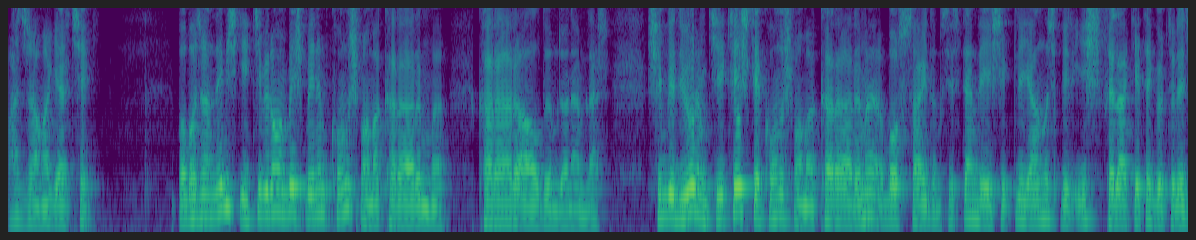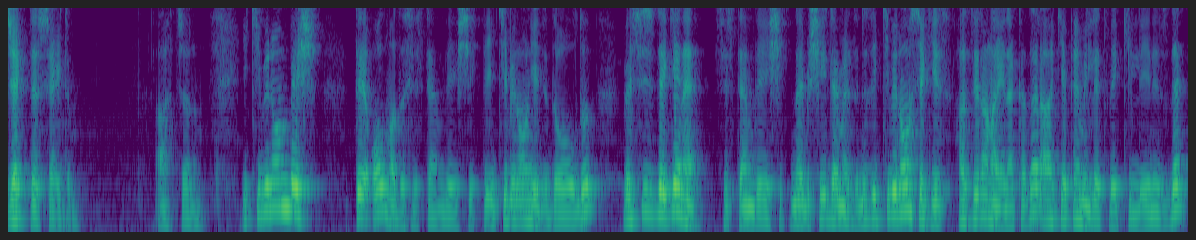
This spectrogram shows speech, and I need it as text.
Acı ama gerçek. Babacan demiş ki 2015 benim konuşmama kararımı, kararı aldığım dönemler. Şimdi diyorum ki keşke konuşmama kararımı bozsaydım. Sistem değişikliği yanlış bir iş felakete götürecek deseydim. Ah canım. 2015 de olmadı sistem değişikliği. 2017'de oldu ve siz de gene sistem değişikliğine bir şey demediniz. 2018 Haziran ayına kadar AKP milletvekilliğinizde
